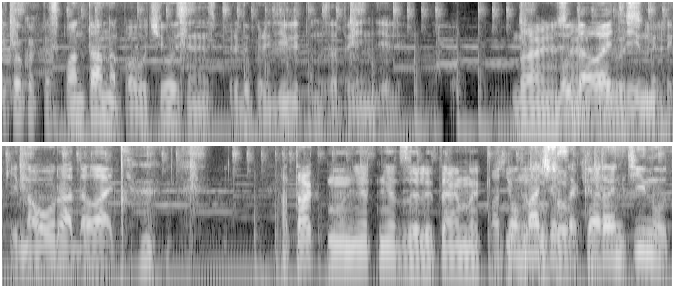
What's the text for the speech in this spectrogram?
И то как-то спонтанно получилось, они нас предупредили там за две недели. Да, они ну сами давайте, и пригласили. мы такие на ура, давайте. А так, ну, нет-нет, залетаем на какие-то Потом начался тусовки. карантин, вот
